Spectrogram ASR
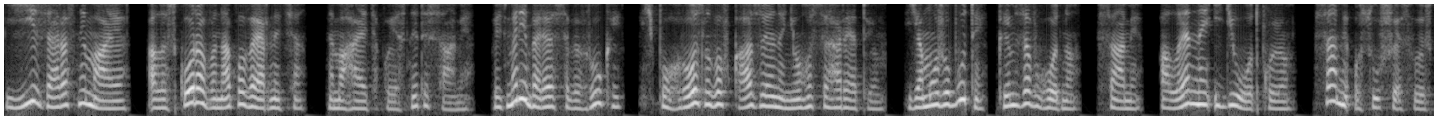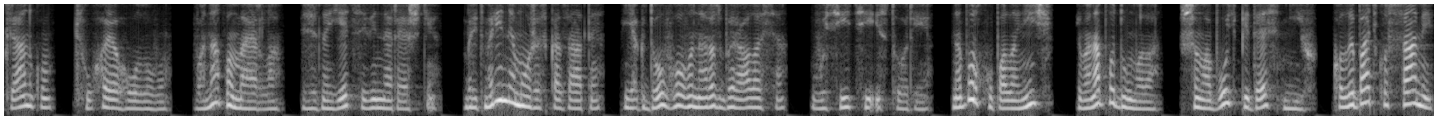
Її зараз немає, але скоро вона повернеться, намагається пояснити самі. Відмері бере себе в руки і погрозливо вказує на нього сигаретою. Я можу бути ким завгодно, самі, але не ідіоткою. Самі осушує свою склянку, чухає голову. Вона померла, зізнається він нарешті. Брітмарі не може сказати, як довго вона розбиралася в усій цій історії. На борг упала ніч, і вона подумала, що, мабуть, піде сніг. Коли батько самі,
